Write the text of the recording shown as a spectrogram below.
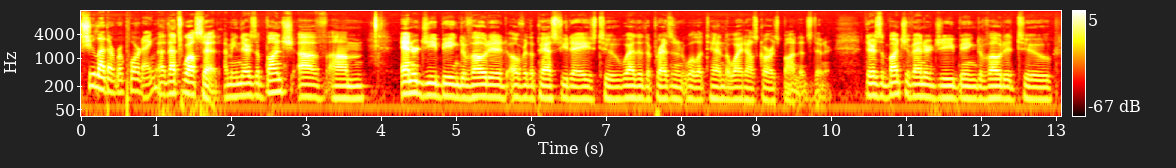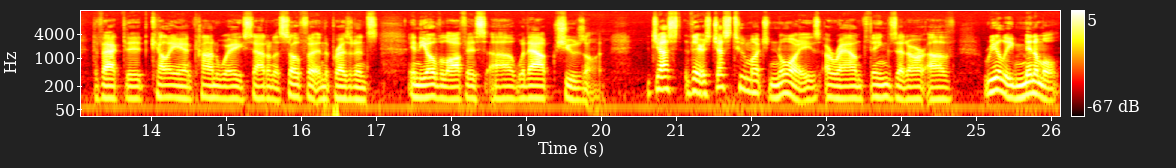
shoe leather reporting. Uh, that's well said. I mean, there's a bunch of um, energy being devoted over the past few days to whether the president will attend the White House Correspondents' Dinner there's a bunch of energy being devoted to the fact that Kellyanne Conway sat on a sofa in the president's in the Oval Office uh, without shoes on. Just there's just too much noise around things that are of really minimal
